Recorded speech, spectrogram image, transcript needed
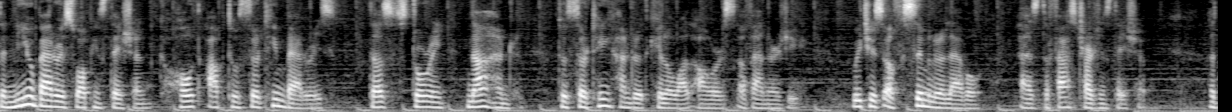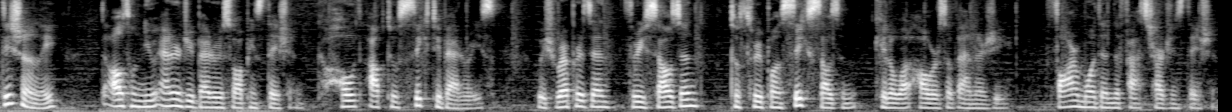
The NIO battery swapping station can hold up to 13 batteries, thus storing 900 to 1300 kWh hours of energy, which is of similar level as the fast charging station. Additionally, the Aulton New Energy battery swapping station can hold up to 60 batteries, which represent 3000 to 3600 kilowatt hours of energy, far more than the fast charging station.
